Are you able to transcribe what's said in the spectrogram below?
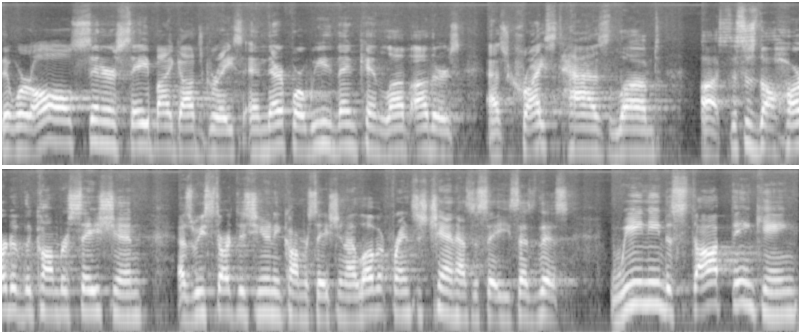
that we're all sinners saved by God's grace, and therefore we then can love others as Christ has loved us. This is the heart of the conversation as we start this unity conversation. I love what Francis Chan has to say. He says this We need to stop thinking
